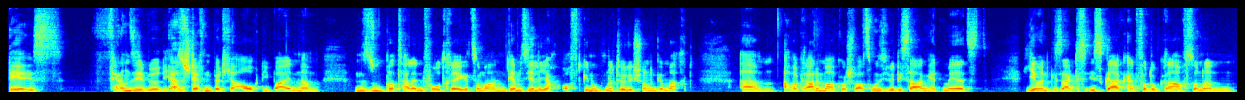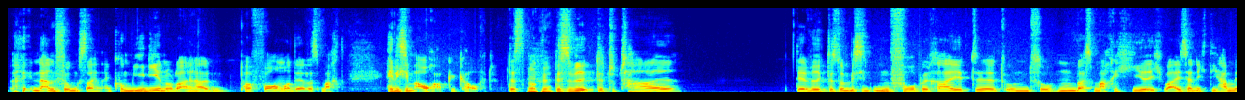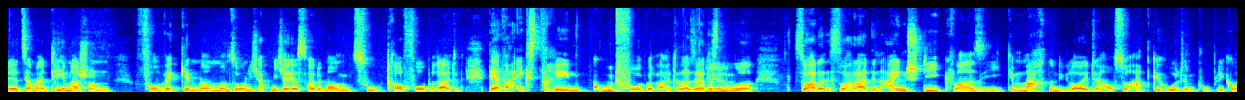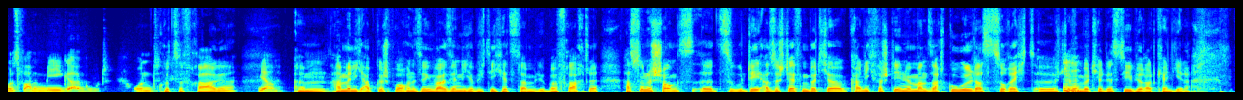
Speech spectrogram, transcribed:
der ist fernsehwürdig. Also Steffen Böttcher auch. Die beiden haben ein super Talent, Vorträge zu machen. Die haben sicherlich auch oft genug natürlich schon gemacht. Ähm, aber gerade Marco Schwarz, muss ich wirklich sagen, hätte mir jetzt jemand gesagt, es ist gar kein Fotograf, sondern in Anführungszeichen ein Comedian oder ein, halt ein Performer, der das macht, hätte ich es ihm auch abgekauft. Das, okay. das wirkte total, der wirkte so ein bisschen unvorbereitet und so, hm, was mache ich hier? Ich weiß ja nicht, die haben mir jetzt ja mein Thema schon vorweggenommen und so und ich habe mich ja erst heute Morgen im Zug drauf vorbereitet. Der war extrem gut vorbereitet. Also er hat es ja. nur, so hat, er, so hat er halt den Einstieg quasi gemacht und die Leute auch so abgeholt im Publikum. Es war mega gut. Und Kurze Frage. Ja. Ähm, haben wir nicht abgesprochen, deswegen weiß ich nicht, ob ich dich jetzt damit überfrachte. Hast du eine Chance äh, zu de also Steffen Böttcher kann ich verstehen, wenn man sagt, Google das zurecht. Äh, Steffen mhm. Böttcher, der Stilpirat kennt jeder.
